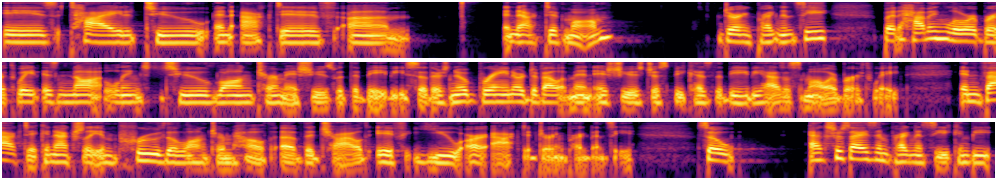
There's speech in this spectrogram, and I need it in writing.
is tied to an active um, an active mom during pregnancy, but having lower birth weight is not linked to long term issues with the baby. So there's no brain or development issues just because the baby has a smaller birth weight. In fact, it can actually improve the long term health of the child if you are active during pregnancy. So exercise in pregnancy can be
